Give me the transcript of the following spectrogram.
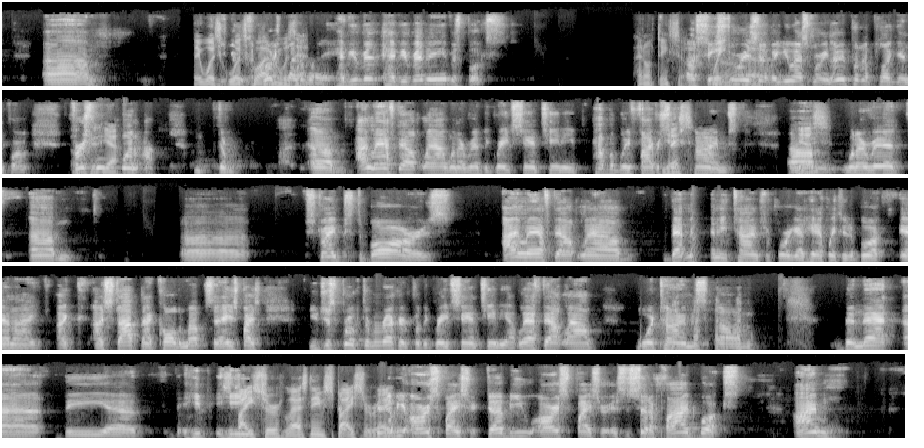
Um, Hey, what what squadron books, was that? way. Have you read Have you read any of his books? I don't think so. Uh, sea Wait, stories uh, of a U.S. Marine. Let me put a plug in for him. First Okay. Yeah. one, the um, I laughed out loud when I read the Great Santini, probably five or six Yes. times. Um, Yes. When I read um, uh, Stripes to Bars, I laughed out loud that many times before I got halfway through the book, and I I, I stopped and I called him up and said, "Hey, Spice, you just broke the record for the Great Santini. I've laughed out loud more times um, than that. Uh, the uh, he he Spicer, last name Spicer, right? W.R. Spicer. W.R. Spicer. It's a set of five books. I'm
